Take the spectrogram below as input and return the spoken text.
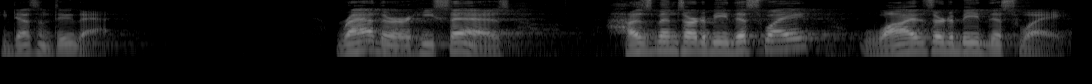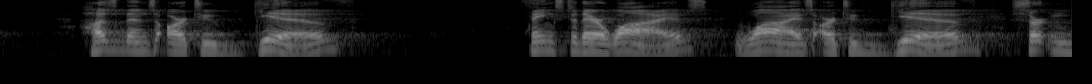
He doesn't do that. Rather, he says, husbands are to be this way, wives are to be this way. Husbands are to give things to their wives, wives are to give certain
